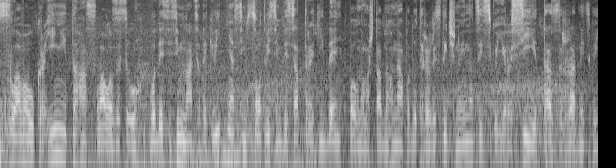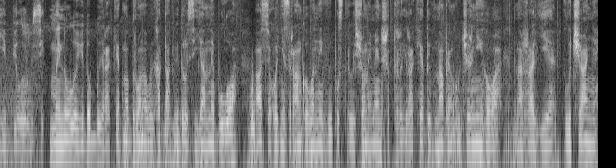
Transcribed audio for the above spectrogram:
Слава Україні та слава ЗСУ в Одесі 17 квітня, 783 день повномасштабного нападу терористичної нацистської Росії та зрадницької Білорусі. Минулої доби ракетно-дронових атак від росіян не було. А сьогодні зранку вони випустили щонайменше три ракети в напрямку Чернігова. На жаль, є влучання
